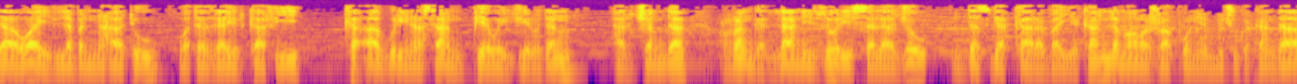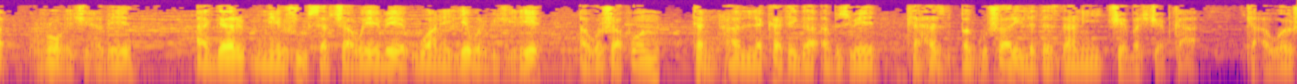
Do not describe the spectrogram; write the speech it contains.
داوای لە بن نەهاتوو وەتە غەیر کافی کە ئابووریناسان پێوەی گیرۆدەن، هەرچەندە ڕەنگە لانی زۆری سەلاجە و دەزگا کارەباییەکان لە ماڵە ژاپۆنیە بچووکەکاندا ڕۆڵێکی هەبێ، ئەگەر مێژوو سەرچاوەیە بێ وانەی لێ وەربگیرێ، ئەوە ژاپۆن تەنها لە کاتێکدا ئەبزوێ کە هەست بە گوشاری لە دەستدانی کێبەرکێ بکا، کە ئەوەش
